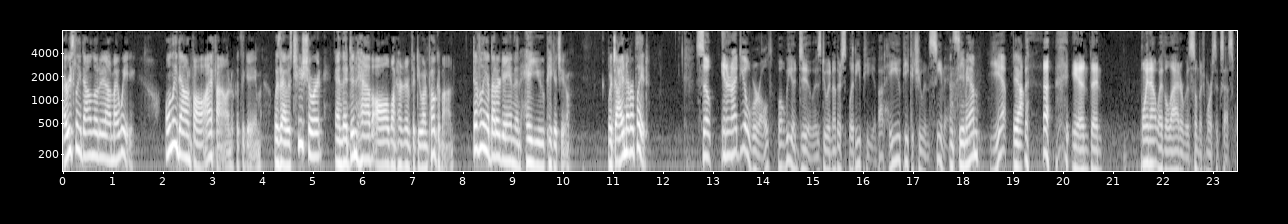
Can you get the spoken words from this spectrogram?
I recently downloaded it on my Wii. Only downfall I found with the game was that it was too short and they didn't have all 151 Pokemon. Definitely a better game than Hey You Pikachu, which I never played. So, in an ideal world, what we would do is do another split EP about Hey You Pikachu and Seaman. And Seaman, Yep. yeah, and then point out why the latter was so much more successful.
